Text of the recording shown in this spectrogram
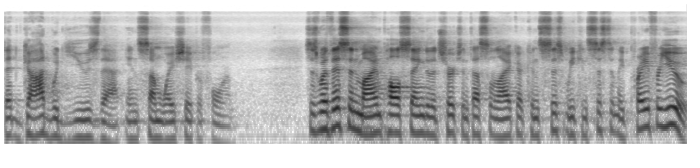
that God would use that in some way, shape, or form. He says, With this in mind, Paul's saying to the church in Thessalonica, consist, we consistently pray for you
